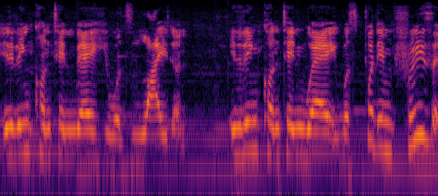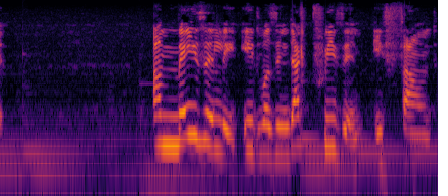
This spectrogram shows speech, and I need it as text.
It didn't contain where he was lied on. It didn't contain where he was put in prison. Amazingly, it was in that prison he found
